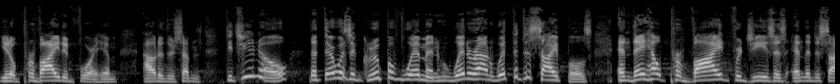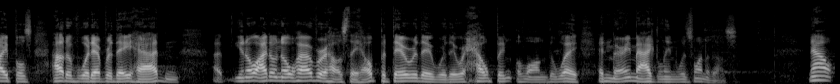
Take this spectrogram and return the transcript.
you know, provided for him out of their substance. Did you know that there was a group of women who went around with the disciples and they helped provide for Jesus and the disciples out of whatever they had? And, uh, you know, I don't know however else they helped, but they were they were. They were helping along the way. And Mary Magdalene was one of those. Now,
